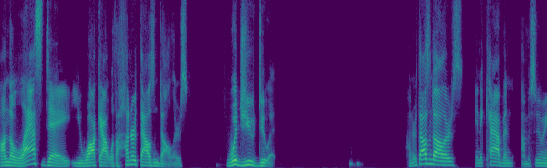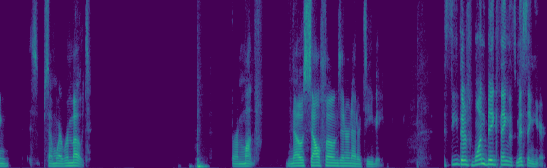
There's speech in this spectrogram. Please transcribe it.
On the last day, you walk out with a hundred thousand dollars. Would you do it? Hundred thousand dollars in a cabin. I'm assuming somewhere remote for a month. No cell phones, internet, or TV. See, there's one big thing that's missing here.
